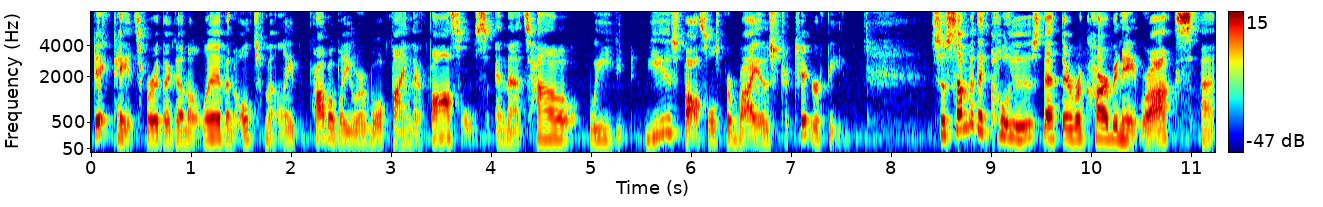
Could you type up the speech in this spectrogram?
dictates where they're going to live and ultimately probably where we'll find their fossils. And that's how we use fossils for biostratigraphy. So some of the clues that there were carbonate rocks uh,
